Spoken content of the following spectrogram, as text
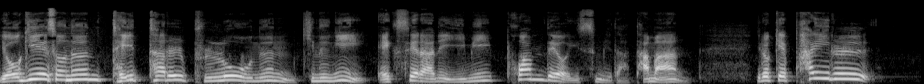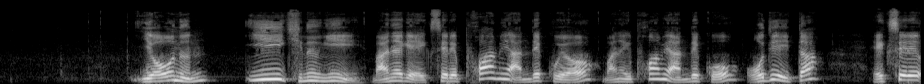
여기에서는 데이터를 불러오는 기능이 엑셀 안에 이미 포함되어 있습니다. 다만 이렇게 파일을 여는 이 기능이 만약에 엑셀에 포함이 안 됐고요. 만약에 포함이 안 됐고 어디에 있다? 엑셀에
